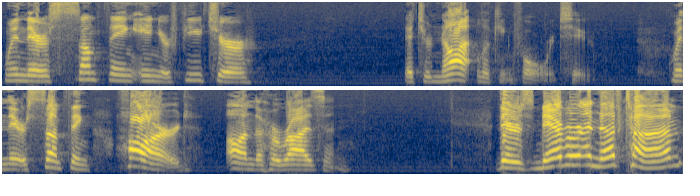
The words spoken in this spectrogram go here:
when there's something in your future that you're not looking forward to, when there's something hard on the horizon. There's never enough time,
